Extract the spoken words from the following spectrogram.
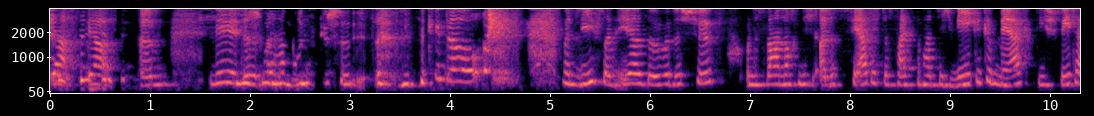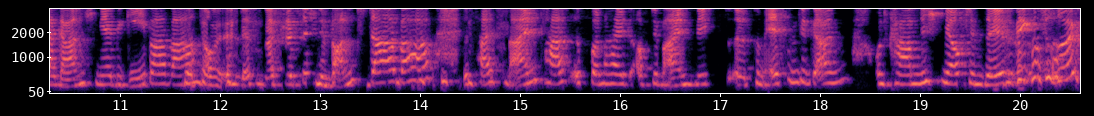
Ja, ja. Ähm, nee, die Schuhe haben uns geschützt. Genau. Man lief dann eher so über das Schiff und es war noch nicht alles fertig. Das heißt, man hat sich Wege gemerkt, die später gar nicht mehr begehbar waren, aufgrund dessen, weil plötzlich eine Wand da war. Das heißt, an einem Tag ist man halt auf dem einen Weg äh, zum Essen gegangen und kam nicht mehr auf denselben Weg zurück.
